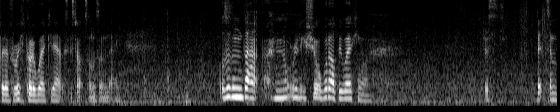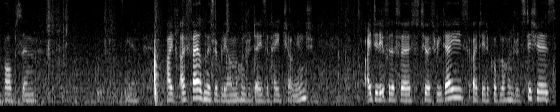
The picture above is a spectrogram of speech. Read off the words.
but I've really got to work it out because it starts on Sunday. Other than that, I'm not really sure what I'll be working on. Just bits and bobs and, you know. I, I failed miserably on the 100 Days of HAED challenge. I did it for the first two or three days. I did a couple of hundred stitches.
